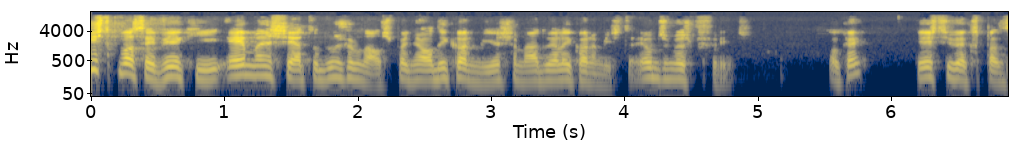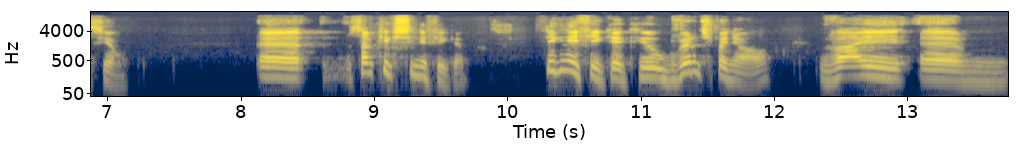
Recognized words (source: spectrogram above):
Isto que você vê aqui é a manchete de um jornal espanhol de economia chamado El Economista. É um dos meus preferidos. Ok? Este é o Expansión. Uh, sabe o que é que significa? Significa que o governo espanhol vai um,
